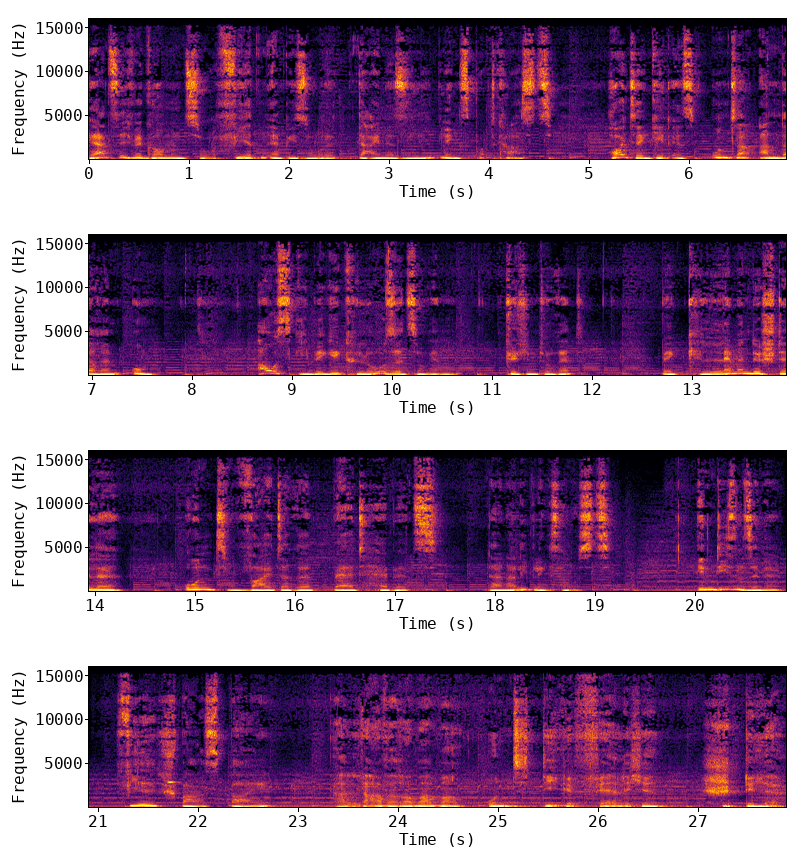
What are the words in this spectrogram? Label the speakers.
Speaker 1: Herzlich willkommen zur vierten Episode deines Lieblingspodcasts. Heute geht es unter anderem um ausgiebige Klositzungen, Küchentourette, beklemmende Stille und weitere Bad Habits deiner Lieblingshosts. In diesem Sinne, viel Spaß bei
Speaker 2: Palaverababa und die gefährliche Stille.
